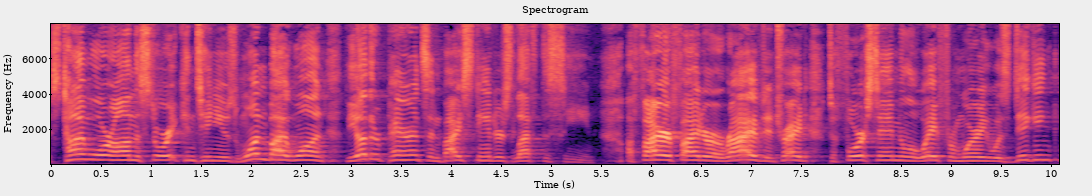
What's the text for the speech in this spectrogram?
As time wore on, the story continues. One by one, the other parents and bystanders left the scene. A firefighter arrived and tried to force Samuel away from where he was digging,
